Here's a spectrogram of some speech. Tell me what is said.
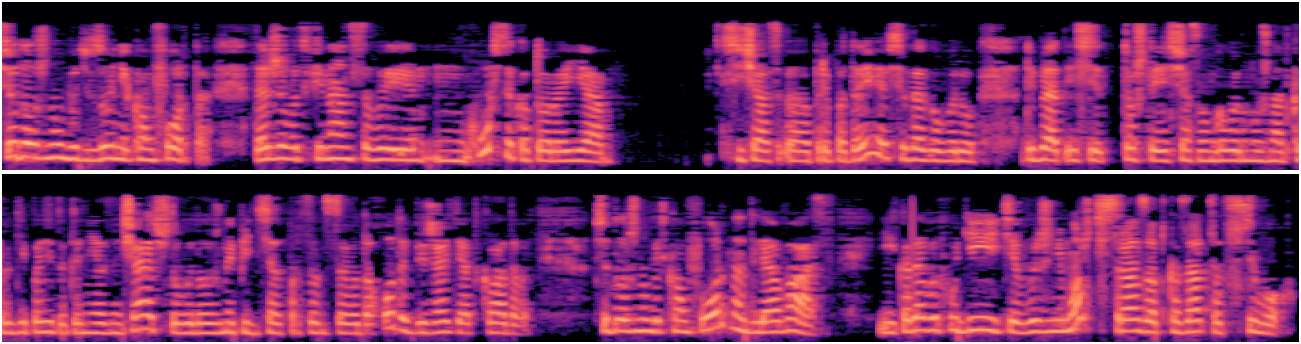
Все должно быть в зоне комфорта. Даже вот финансовые курсы, которые я сейчас э, преподаю, я всегда говорю, ребят, если то, что я сейчас вам говорю, нужно открыть депозит, это не означает, что вы должны 50% своего дохода бежать и откладывать. Все должно быть комфортно для вас. И когда вы худеете, вы же не можете сразу отказаться от всего.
